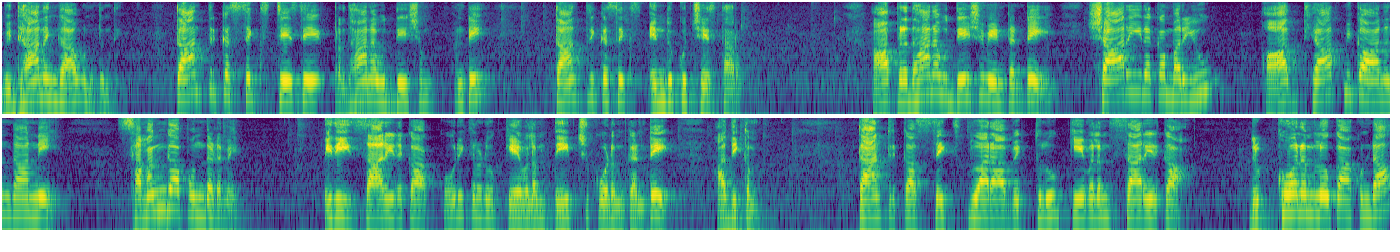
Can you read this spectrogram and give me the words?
విధానంగా ఉంటుంది. తాంత్రిక సెక్స్ చేసే ప్రధాన ఉద్దేశం అంటే తాంత్రిక సెక్స్ ఎందుకు చేస్తారు? ఆ ప్రధాన ఉద్దేశం ఏంటంటే శారీరక మరియు ఆధ్యాత్మిక ఆనందాన్ని సమంగా పొందడమే. ఇది శారీరక కోరికలను కేవలం తీర్చుకోవడం కంటే అధికం. తాంత్రిక సెక్స్ ద్వారా వ్యక్తులు కేవలం శారీరక దృక్కోణంలో కాకుండా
